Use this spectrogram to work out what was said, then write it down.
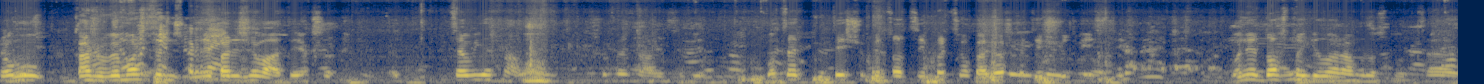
Ну, кажу, ви можете не переживати, якщо це В'єтнам, щоб ви знали собі. Оце 1500 цей пацюк, а Льошка 1200. Вони до 100 кг ростуть. Це,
